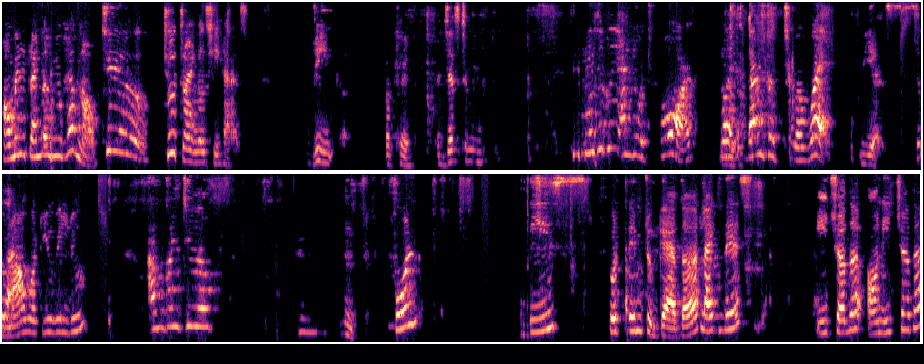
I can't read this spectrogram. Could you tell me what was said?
how many triangles you have now? Two. Two triangles she has. We okay. Just a minute. Basically ended with four, but Yeah. then took two away. Yes. So Sure. now what you will do? I'm going to Hmm. Fold these, put them together like this, each other on each other,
